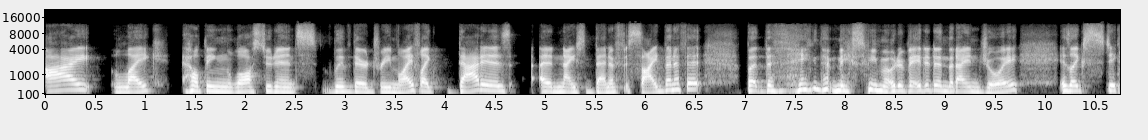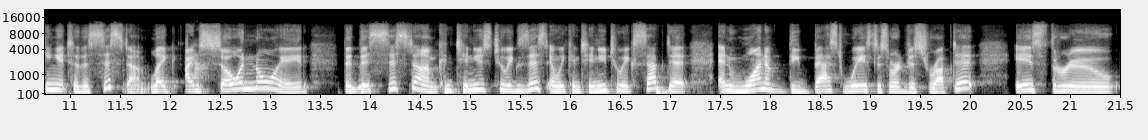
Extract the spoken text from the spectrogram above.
i like helping law students live their dream life like that is a nice benefit side benefit but the thing that makes me motivated and that i enjoy is like sticking it to the system like i'm so annoyed that mm-hmm. this system continues to exist and we continue to accept it. And one of the best ways to sort of disrupt it is through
